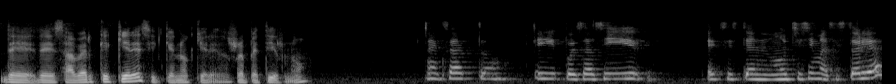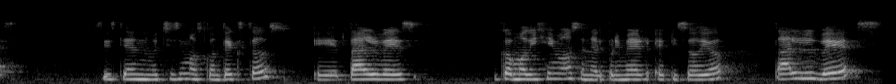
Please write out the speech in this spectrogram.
de, de saber qué quieres y qué no quieres repetir, ¿no? Exacto. Y pues así existen muchísimas historias, existen muchísimos contextos. Eh, tal vez, como dijimos en el primer episodio, tal vez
